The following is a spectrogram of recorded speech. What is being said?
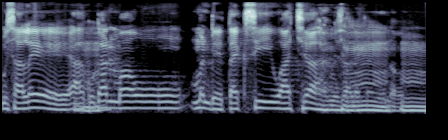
misalnya aku kan mau mendeteksi wajah misalnya kan. Hmm.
